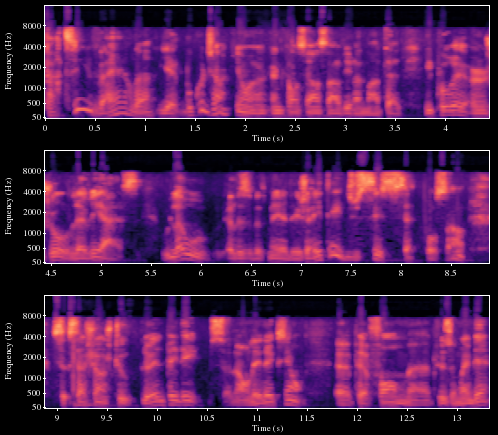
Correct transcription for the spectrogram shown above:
Parti vert, là, il y a beaucoup de gens qui ont une conscience environnementale. Ils pourraient un jour lever à là où Elizabeth May a déjà été, du 6-7 ça, ça, change tout. Le NPD, selon l'élection, euh, performe euh, plus ou moins bien.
